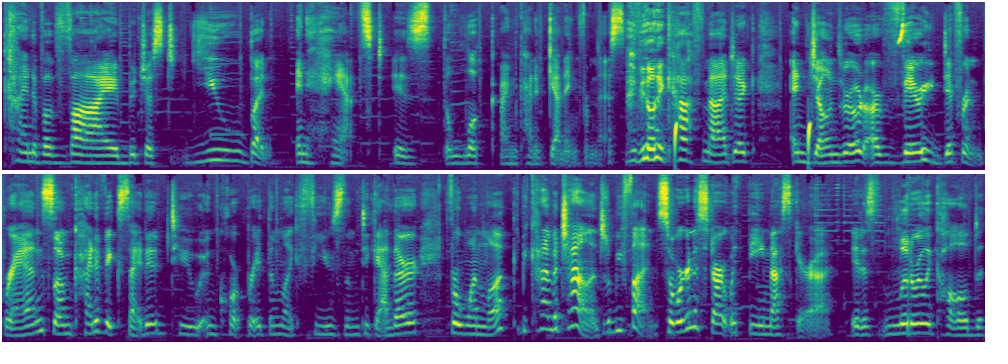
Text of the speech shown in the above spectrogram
kind of a vibe, just you, but enhanced is the look I'm kind of getting from this. I feel like Half Magic and Jones Road are very different brands, so I'm kind of excited to incorporate them, like fuse them together for one look. It'll be kind of a challenge, it'll be fun. So we're gonna start with the mascara. It is literally called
